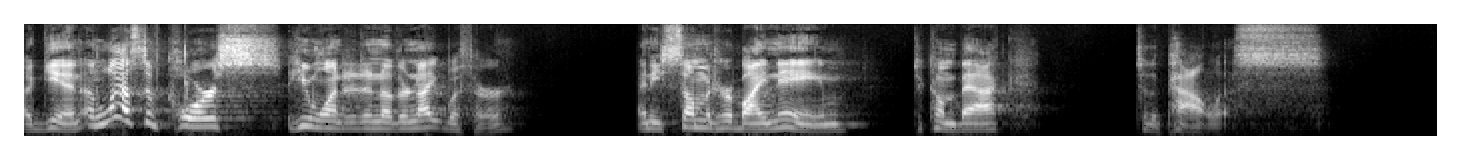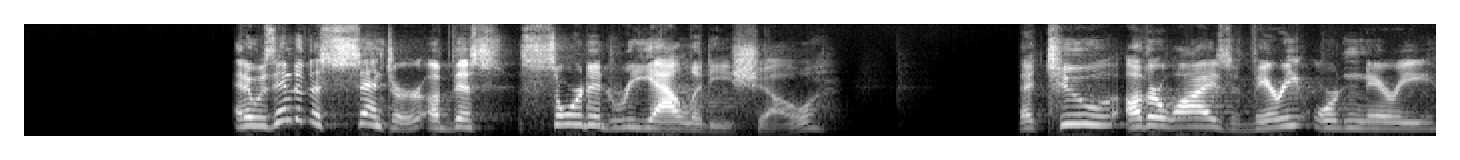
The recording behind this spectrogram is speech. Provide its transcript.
again, unless, of course, he wanted another night with her and he summoned her by name to come back to the palace. And it was into the center of this sordid reality show that two otherwise very ordinary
